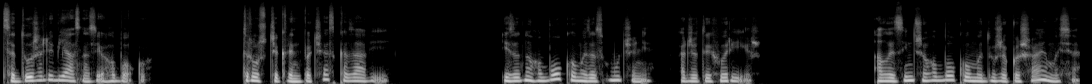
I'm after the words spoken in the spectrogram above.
це дуже люб'язно з його боку. Трущик Рінпоче сказав їй І з одного боку ми засмучені, адже ти хворієш. Але з іншого боку, ми дуже пишаємося,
